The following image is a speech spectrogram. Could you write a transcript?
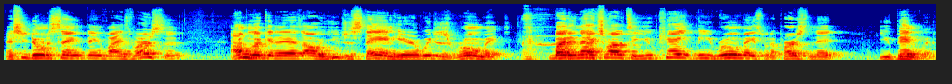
and she doing the same thing, vice versa. I'm looking at it as, oh, you just staying here, We're just roommates. But in actuality, you can't be roommates with a person that you've been with.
